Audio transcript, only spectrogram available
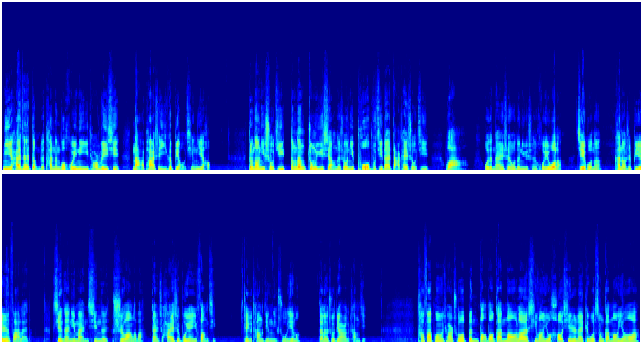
你还在等着他能够回你一条微信，哪怕是一个表情也好。等到你手机当当终于响的时候，你迫不及待打开手机，哇，我的男神，我的女神回我了。结果呢？看到是别人发来的，现在你满心的失望了吧？但是还是不愿意放弃。这个场景你熟悉吗？再来说第二个场景，他发朋友圈说本宝宝感冒了，希望有好心人来给我送感冒药啊。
